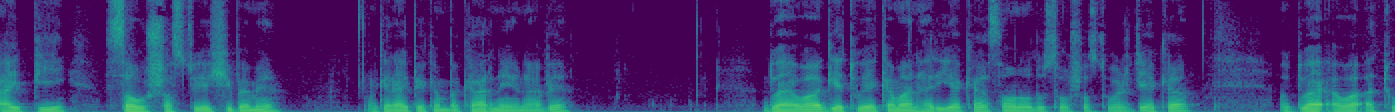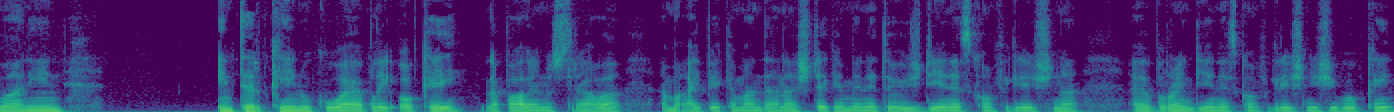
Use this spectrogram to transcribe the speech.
ئای پی سەد و شەست و یەک ی بەمێ ئەگەر ئای پێکەم بەکار نەیە نابێ دوای ئەوە گێتوەیەکەمان هەریەکە سەد و نەوەد و سەد و شەست و هەشت یەکە دوای ئەوە ئەتوانین ئینتەر بکەین و کوواە بڵی ئۆکەی لە پاڵێ نووسراوە ئەمە ئای پێکەمان دانا شتێکە مێنێتەوەیش DNS کۆنفیگرشنە ئەوێ بڕۆین DNS کۆنفیگرشنیشی بۆ بکەین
